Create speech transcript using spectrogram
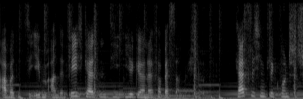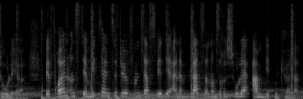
arbeitet sie eben an den Fähigkeiten, die ihr gerne verbessern möchtet. Herzlichen Glückwunsch, Julia. Wir freuen uns, dir mitteilen zu dürfen, dass wir dir einen Platz an unserer Schule anbieten können.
